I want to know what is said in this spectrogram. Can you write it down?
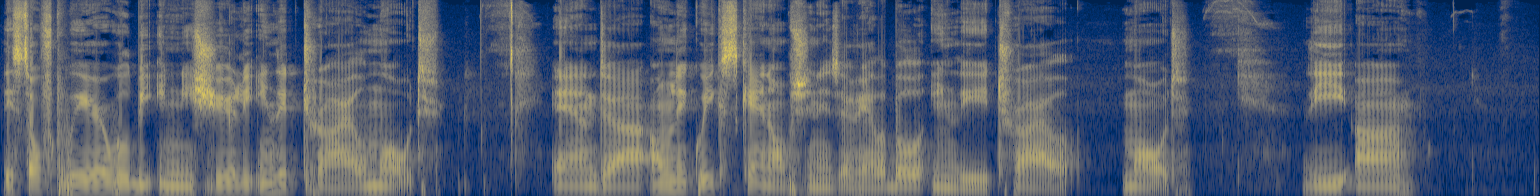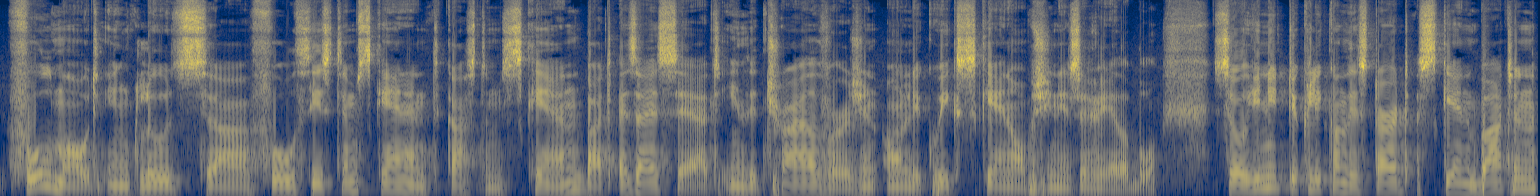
the software will be initially in the trial mode. And uh, only quick scan option is available in the trial mode. The uh, Full mode includes uh, full system scan and custom scan, but as I said, in the trial version only quick scan option is available. So you need to click on the start scan button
